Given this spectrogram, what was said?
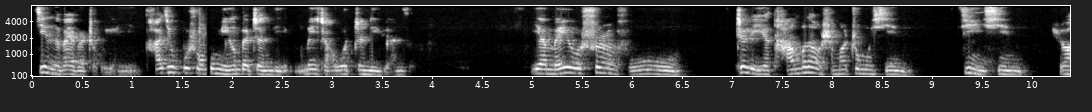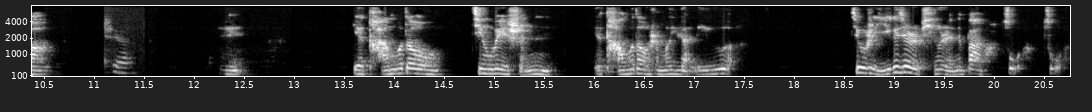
尽在外边找原因，他就不说不明白真理，没掌握真理原则，也没有顺服，这里也谈不到什么忠心、尽心，是吧？是。哎，也谈不到敬畏神，也谈不到什么远离恶，就是一个劲儿凭人的办法做做，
